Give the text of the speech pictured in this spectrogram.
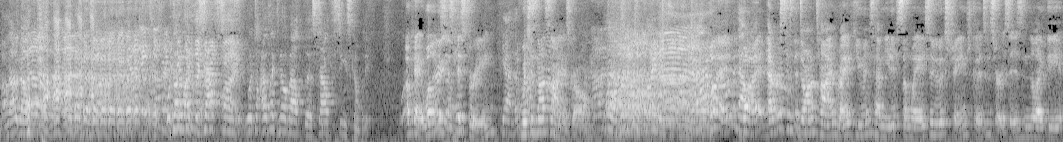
not about. We're talking like the South Seas. We're ta- I'd like to know about the South Seas Company. Okay, well, There this you is go. history, Yeah, that's which is not science, girl. Oh, I But, but ever since the dawn of time, right, humans have needed some way to exchange goods and services, and like the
